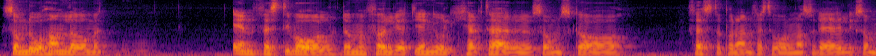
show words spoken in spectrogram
Som då handlar om ett, en festival där man följer ett gäng olika karaktärer som ska festa på den festivalen. Alltså det är liksom...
